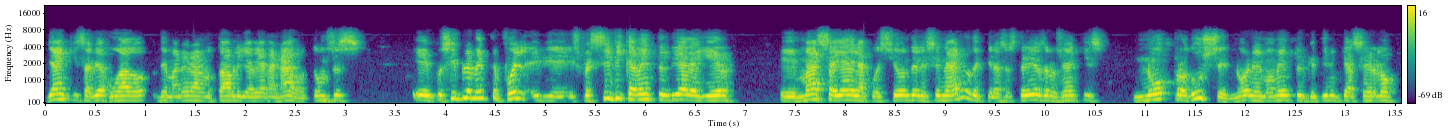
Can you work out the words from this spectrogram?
Yankees había jugado de manera notable y había ganado. Entonces, eh, pues simplemente fue específicamente el día de ayer, más allá de la cuestión del escenario, de que las estrellas de los Yankees no producen, ¿no? En el momento en que tienen que hacerlo,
